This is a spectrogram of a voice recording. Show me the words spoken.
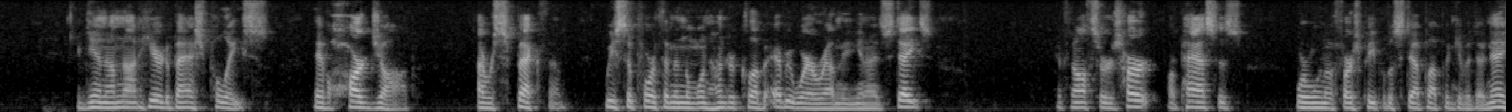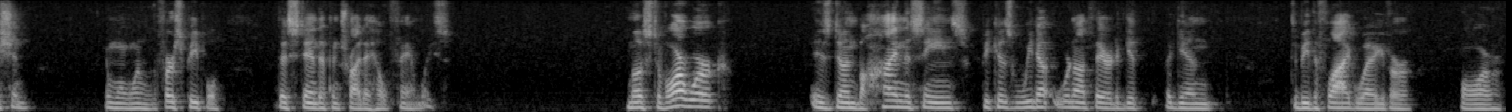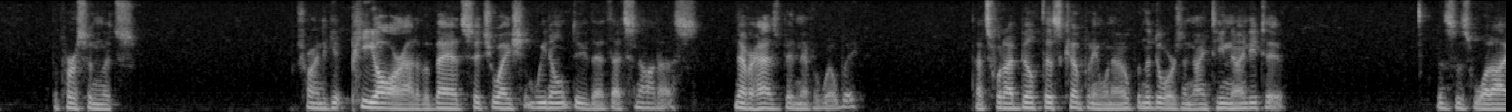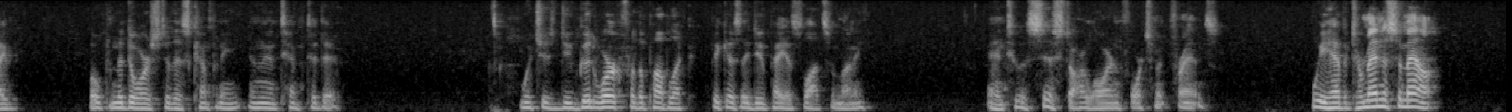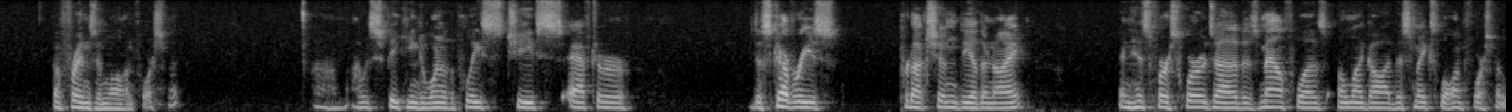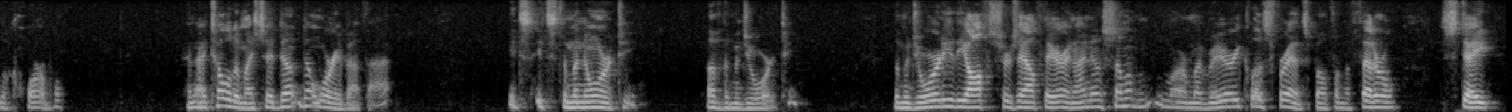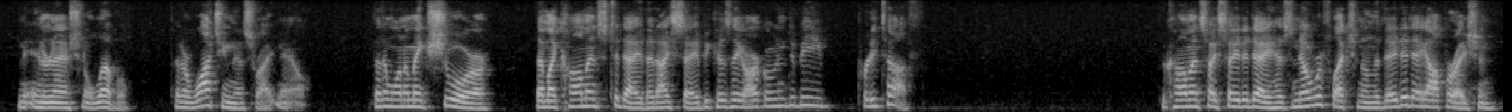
again, I'm not here to bash police. They have a hard job. I respect them. We support them in the 100 Club everywhere around the United States. If an officer is hurt or passes, we're one of the first people to step up and give a donation. And we're one of the first people that stand up and try to help families. Most of our work is done behind the scenes because we don't we're not there to get again to be the flag waver or the person that's trying to get PR out of a bad situation. We don't do that. That's not us. Never has been, never will be. That's what I built this company when I opened the doors in 1992. This is what I opened the doors to this company in an attempt to do, which is do good work for the public because they do pay us lots of money and to assist our law enforcement friends. We have a tremendous amount of friends in law enforcement. Um, I was speaking to one of the police chiefs after Discovery's production the other night, and his first words out of his mouth was, "Oh my God, this makes law enforcement look horrible." And I told him, I said, "Don't don't worry about that. It's it's the minority of the majority. The majority of the officers out there, and I know some of them are my very close friends, both on the federal, state, and international level, that are watching this right now. That I want to make sure that my comments today that I say, because they are going to be pretty tough. The comments I say today has no reflection on the day-to-day operation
